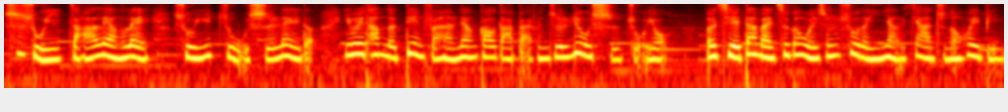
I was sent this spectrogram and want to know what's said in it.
是属于杂粮类，属于主食类的，因为它们的淀粉含量高达百分之六十左右，而且蛋白质跟维生素的营养价值呢，会比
